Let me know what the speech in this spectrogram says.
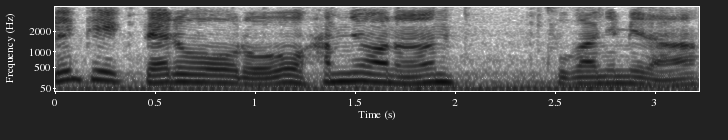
올림픽 대로로 합류하는 구간입니다.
